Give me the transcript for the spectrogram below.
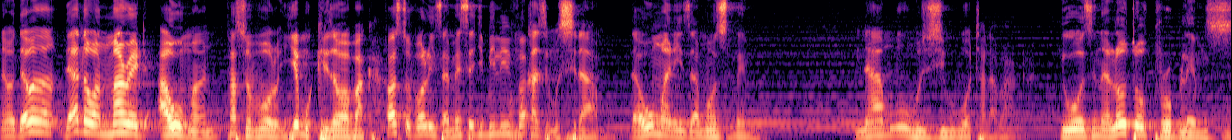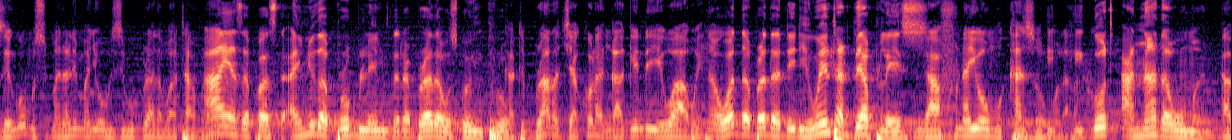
now the other, the other one married a woman. First of all ye mukkiriza wabaka first of all he's a message believer. Omukazi musiraamu the woman is a muslim. N'amuwa obuzibu bw'otalabanga he was in a lot of problems. Nze ng'omusuma nali manyi obuzibu brother bw'atambula. I as a pastor i knew the problems that a brother was going through. Kati brother kyakola ng'agenda ewaabwe now what the brother did he went at their place. he, he got another woman. A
